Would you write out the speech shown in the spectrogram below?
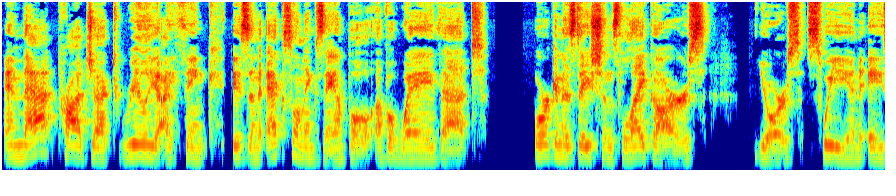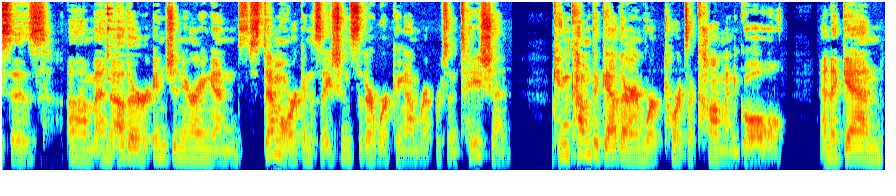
And that project really, I think, is an excellent example of a way that organizations like ours, yours, SWE and AISES, um, and other engineering and STEM organizations that are working on representation can come together and work towards a common goal. And again,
